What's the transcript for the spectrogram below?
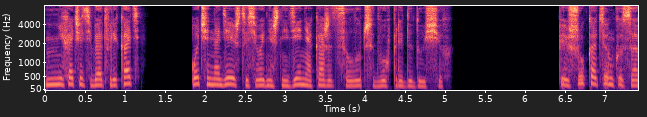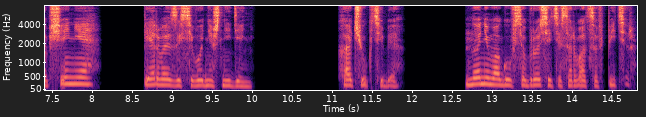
Не хочу тебя отвлекать, очень надеюсь, что сегодняшний день окажется лучше двух предыдущих. Пишу котенку сообщение, первое за сегодняшний день. Хочу к тебе. Но не могу все бросить и сорваться в Питер.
